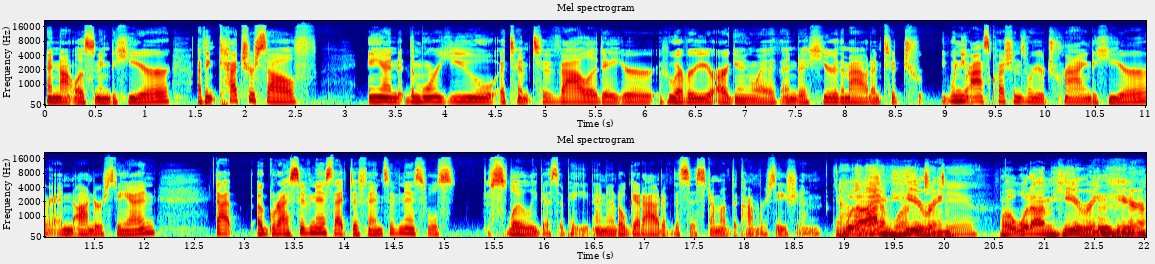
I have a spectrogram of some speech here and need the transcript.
and not listening to hear, I think catch yourself. And the more you attempt to validate your whoever you're arguing with and to hear them out and to tr- when you ask questions where you're trying to hear and understand, that aggressiveness, that defensiveness will slowly dissipate and it'll get out of the system of the conversation. I what I'm of work to hearing, well, what I'm hearing here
